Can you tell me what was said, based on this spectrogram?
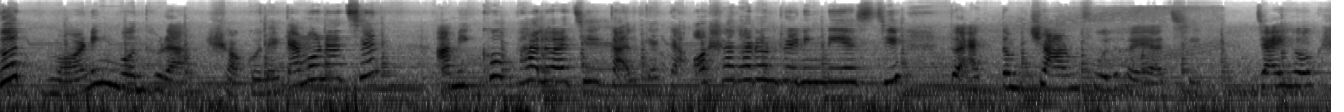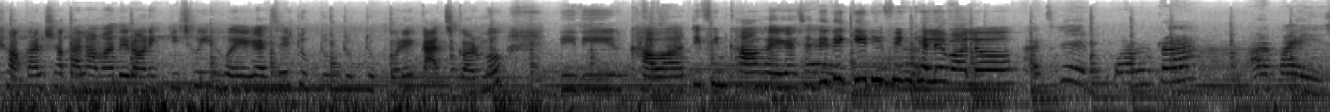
গুড মর্নিং বন্ধুরা। সকলে কেমন আছেন? আমি খুব ভালো আছি। কালকে একটা অসাধারণ ট্রেনিং নিয়ে এসেছি তো একদম চার্মফুল হয়ে আছি। যাই হোক সকাল সকাল আমাদের অনেক কিছুই হয়ে গেছে টুকটুক টুকটুক করে কাজকর্ম। দিদির খাওয়া টিফিন খাওয়া হয়ে গেছে। দিদি কি টিফিন খেলে বলো? আজকে পরোটা আর পায়েস।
